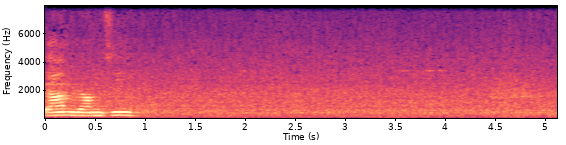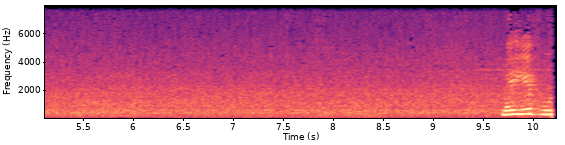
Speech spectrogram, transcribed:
Ram Ram ji. मैं ये पूछ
